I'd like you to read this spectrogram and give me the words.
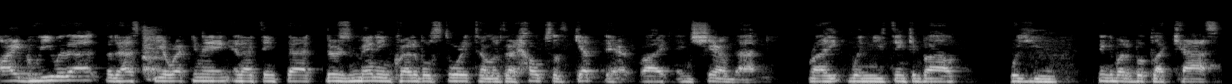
I agree with that. That has to be a reckoning, and I think that there's many incredible storytellers that helps us get there, right, and share that, right. When you think about when you think about a book like Caste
